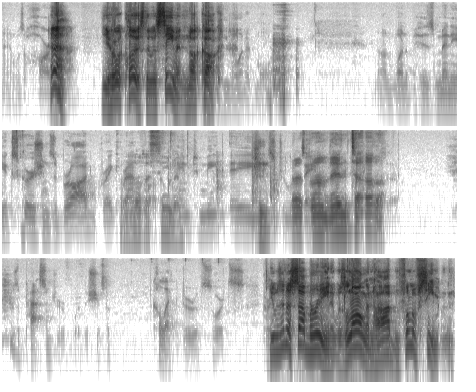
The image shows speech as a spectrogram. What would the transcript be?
And it was a hard Huh. You were close. There was semen, not cock. he. On one of his many excursions abroad, great-grandfather came to meet a hmm. Mr. First one, then to other. He was a passenger aboard the ship, a collector of sorts. He was in a submarine. It was long and hard and full of semen.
